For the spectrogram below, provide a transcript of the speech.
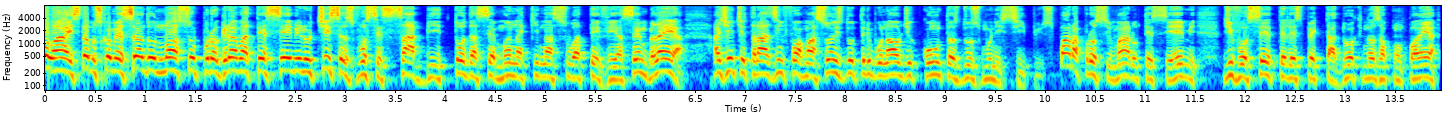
Olá, estamos começando o nosso programa TCM Notícias. Você sabe, toda semana aqui na sua TV Assembleia, a gente traz informações do Tribunal de Contas dos Municípios para aproximar o TCM de você, telespectador que nos acompanha,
